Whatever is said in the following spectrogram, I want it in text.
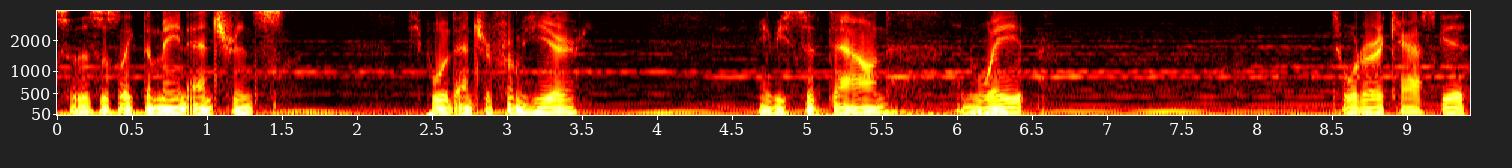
So this was like the main entrance. People would enter from here, maybe sit down and wait to order a casket.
